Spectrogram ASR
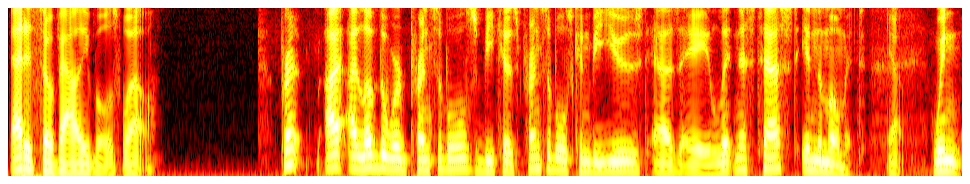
that is so valuable as well. I, I love the word principles because principles can be used as a litmus test in the moment. Yeah. When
